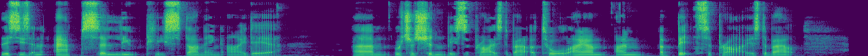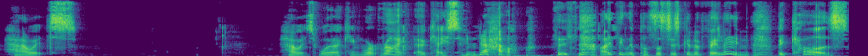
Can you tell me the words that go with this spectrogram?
This is an absolutely stunning idea, um, which I shouldn't be surprised about at all. I am I'm a bit surprised about how it's how it's working. Well, right, okay, so now I think the puzzle's just going to fill in because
